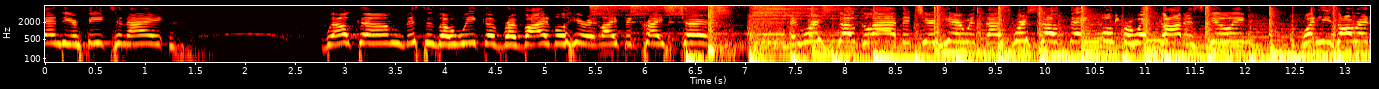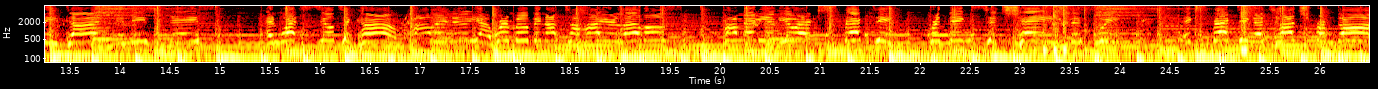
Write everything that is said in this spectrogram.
Stand to your feet tonight. Welcome. This is a week of revival here at Life in Christ Church. And we're so glad that you're here with us. We're so thankful for what God is doing, what He's already done in these days, and what's still to come. Hallelujah. We're moving up to higher levels. How many of you are expecting for things to change this week? Expecting a touch from God?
